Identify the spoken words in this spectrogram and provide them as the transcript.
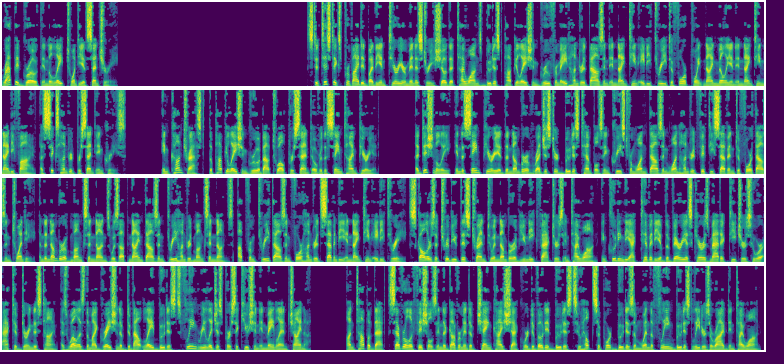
Rapid growth in the late 20th century Statistics provided by the Interior Ministry show that Taiwan's Buddhist population grew from 800,000 in 1983 to 4.9 million in 1995, a 600% increase. In contrast, the population grew about 12% over the same time period. Additionally, in the same period the number of registered Buddhist temples increased from 1,157 to 4,020, and the number of monks and nuns was up 9,300 monks and nuns, up from 3,470 in 1983. Scholars attribute this trend to a number of unique factors in Taiwan, including the activity of the various charismatic teachers who were active during this time, as well as the migration of devout lay Buddhists fleeing religious persecution in mainland China. On top of that, several officials in the government of Chiang Kai-shek were devoted Buddhists who helped support Buddhism when the fleeing Buddhist leaders arrived in Taiwan.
